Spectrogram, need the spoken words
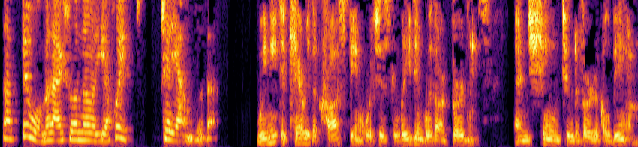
那对我们来说呢，也会这样子的。We need to carry the crossbeam, which is laden with our burdens and chained to the vertical beam.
